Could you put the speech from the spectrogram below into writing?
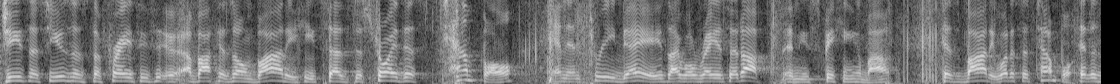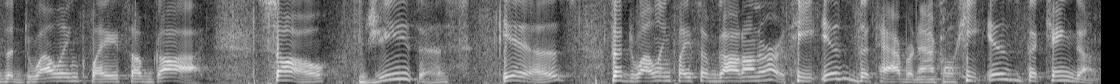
Jesus uses the phrase uh, about his own body. He says, Destroy this temple, and in three days I will raise it up. And he's speaking about his body. What is a temple? It is the dwelling place of God. So, Jesus is the dwelling place of God on earth. He is the tabernacle. He is the kingdom.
